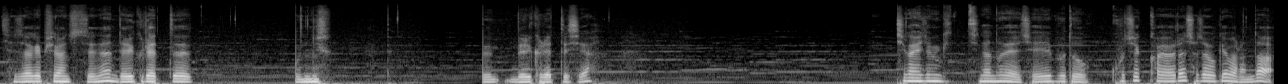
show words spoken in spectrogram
제작에 필요한 주제는 늘 그랬듯. 늘, 늘 그랬듯이야? 시간이 좀 기- 지난 후에 제1부도 코지카야를 찾아오길 바란다.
